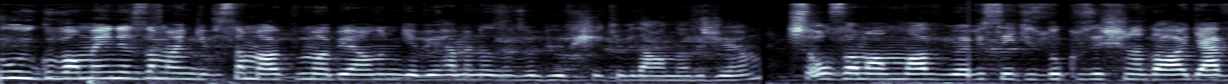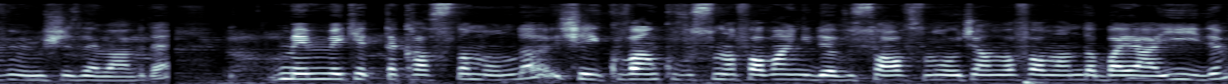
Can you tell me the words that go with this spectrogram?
Şu uygulamayı ne zaman girsem aklıma bir anım geliyor. Hemen hızlı bir şekilde anlatacağım. İşte o zaman var böyle 8-9 yaşına daha gelmemişiz herhalde. Memlekette Kastamonu'da şey kuvan kuvusuna falan gidiyoruz. Sağ olsun hocamla falan da bayağı iyiydim.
